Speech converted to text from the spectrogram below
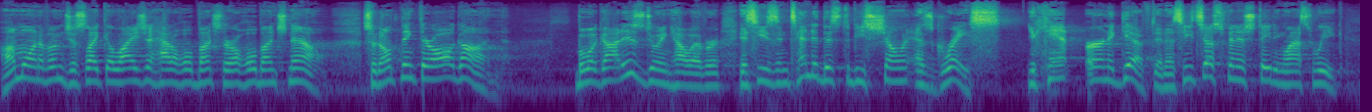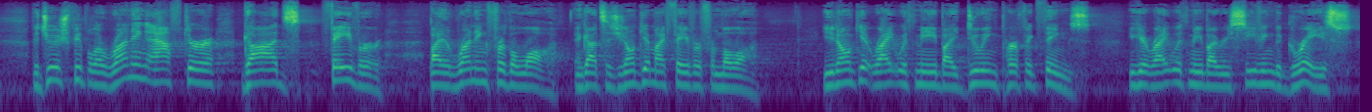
I'm one of them, just like Elijah had a whole bunch. There are a whole bunch now. So don't think they're all gone. But what God is doing, however, is He's intended this to be shown as grace. You can't earn a gift. And as He just finished stating last week, the Jewish people are running after God's favor by running for the law. And God says, You don't get my favor from the law. You don't get right with me by doing perfect things. You get right with me by receiving the grace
